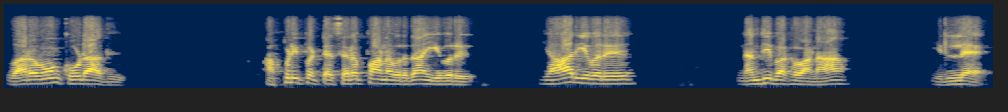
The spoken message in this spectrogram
வரவும் கூடாது. அப்படிப்பட்ட சிறப்பானவர் தான் இவர். யார் இவர்? நந்தி பகவானா? இல்லை.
